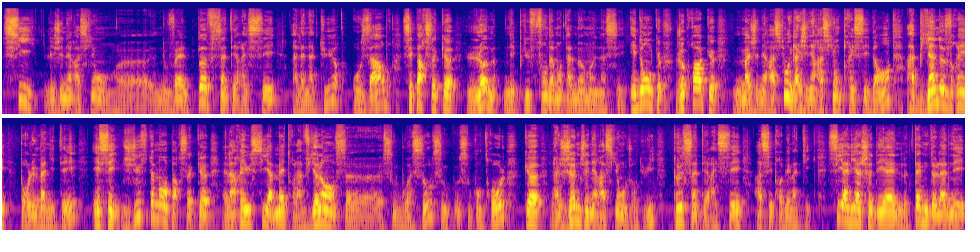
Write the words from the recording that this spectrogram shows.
si les générations euh, nouvelles peuvent s'intéresser à la nature, aux arbres, c'est parce que l'homme n'est plus fondamentalement menacé. Et donc, je crois que ma génération et la génération précédente a bien œuvré pour l'humanité, et c'est justement parce qu'elle a réussi à mettre la violence euh, sous le boisseau, sous, sous contrôle, que la jeune génération aujourd'hui peut s'intéresser à ces problématiques. Si à l'IHEDN, le thème de l'année,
